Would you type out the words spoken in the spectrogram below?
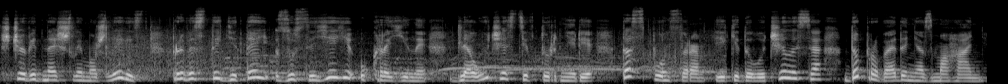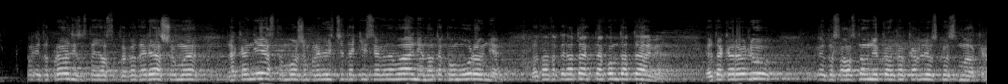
що віднайшли можливість привести дітей з усієї України для участі в турнірі та спонсорам, які долучилися до проведення змагань. Этот праздник состоялся благодаря, что мы наконец-то можем провести такие соревнования на таком уровне, на, та- на та- таком татаме. Это королю, это основнику этого королевского смака.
